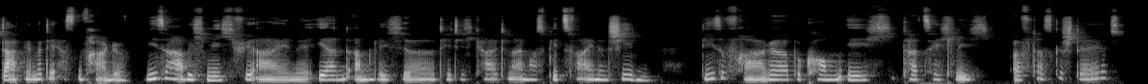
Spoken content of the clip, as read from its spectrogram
Starten wir mit der ersten Frage. Wieso habe ich mich für eine ehrenamtliche Tätigkeit in einem Hospizverein entschieden? Diese Frage bekomme ich tatsächlich öfters gestellt.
